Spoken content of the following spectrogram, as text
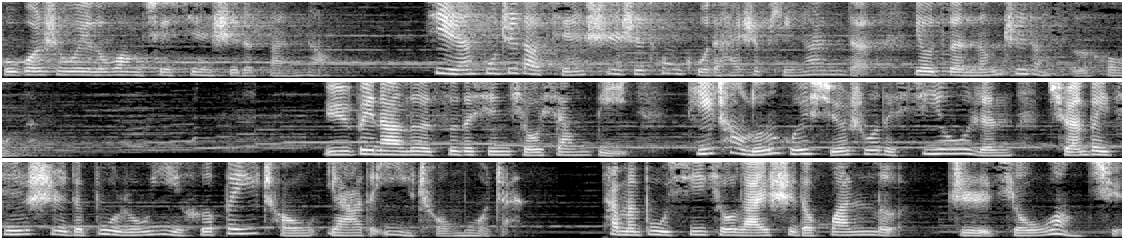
不过是为了忘却现实的烦恼。”既然不知道前世是痛苦的还是平安的，又怎能知道死后呢？与贝纳勒斯的星球相比，提倡轮回学说的西欧人全被今世的不如意和悲愁压得一筹莫展。他们不希求来世的欢乐，只求忘却。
